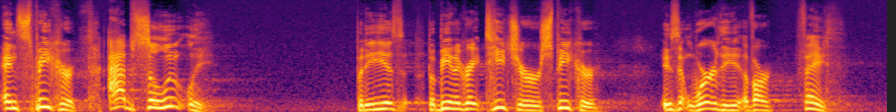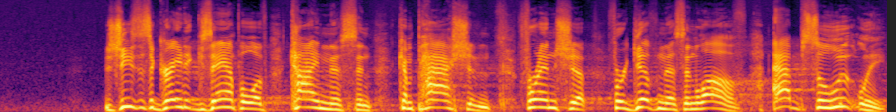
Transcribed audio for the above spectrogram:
and speaker? Absolutely. But he is but being a great teacher or speaker isn't worthy of our faith. Is Jesus a great example of kindness and compassion, friendship, forgiveness, and love? Absolutely.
